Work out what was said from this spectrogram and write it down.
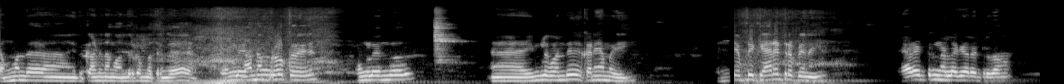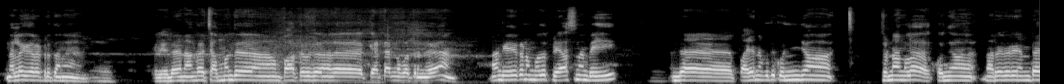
சம்மந்த இதுக்காண்டி நாங்க வந்திருக்கோம் பார்த்துருங்க உங்களுக்கு அந்த புரோக்கரு உங்களுக்கு எந்த ஊரு? எங்களுக்கு வந்து கன்னியாகுமரி. எப்படி கேரக்டர் எப்படிண்ணே கேரக்டர் நல்ல கேரக்டர் தான். நல்ல கேரக்டர் தானே? இல்லை நாங்கள் சம்மந்தம் பார்க்கறதுக்கு கேட்டாங்க பார்த்துருங்க நாங்கள் ஏற்கனவே முதல் பேசினோம் போய். இந்த பையனை பற்றி கொஞ்சம் சொன்னாங்களா? கொஞ்சம் நிறைய பேர் என்கிட்ட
